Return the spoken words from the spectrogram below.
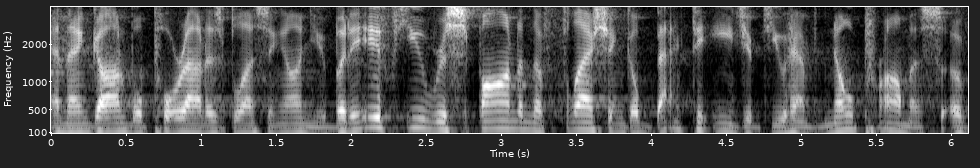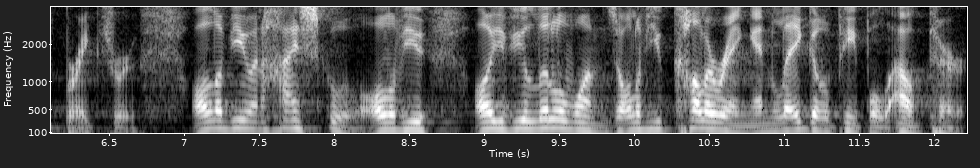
and then God will pour out his blessing on you. But if you respond in the flesh and go back to Egypt, you have no promise of breakthrough. All of you in high school, all of you, all of you little ones, all of you coloring and Lego people out there,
